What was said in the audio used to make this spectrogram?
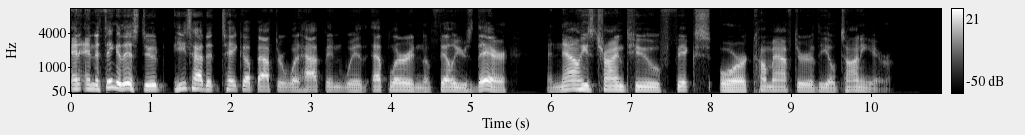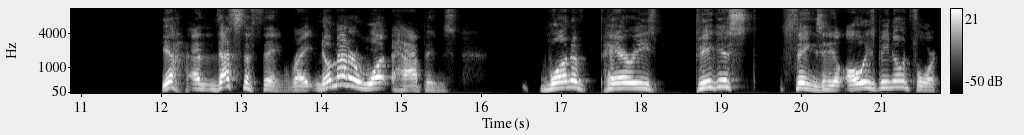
and and the thing of this, dude, he's had to take up after what happened with Eppler and the failures there, and now he's trying to fix or come after the Ohtani era. Yeah, and that's the thing, right? No matter what happens, one of Perry's biggest things that he'll always be known for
